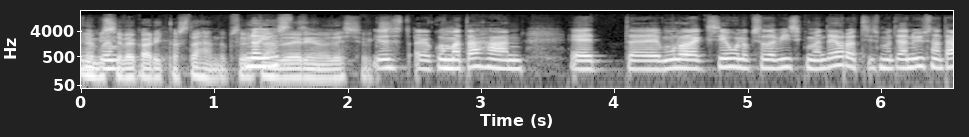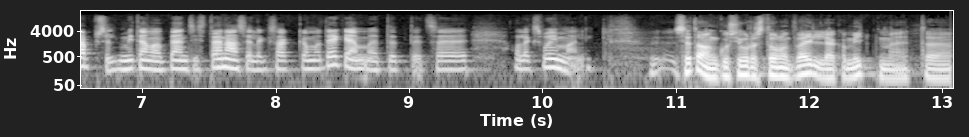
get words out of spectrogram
ja mis see väga rikas tähendab, see võib no tähendada erinevaid asju, eks? just, aga kui ma tahan, et eh, mul oleks jõuluks sada viiskümmend eurot, siis ma tean üsna täpselt, mida ma pean siis täna selleks hakkama tegema, et, et, et see oleks võimalik. seda on kusjuures toonud välja ka mitmed eh,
